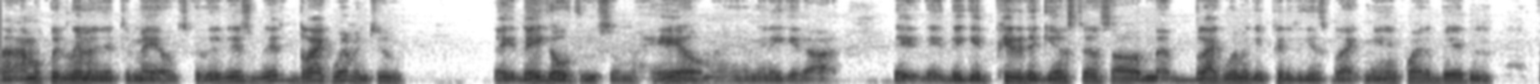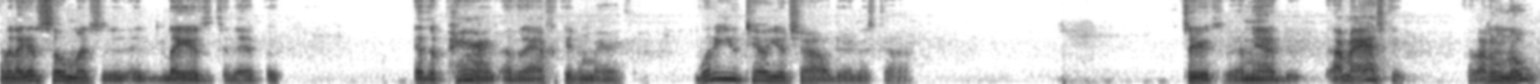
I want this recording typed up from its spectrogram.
I'm gonna quit limiting it to males because it is it's black women too. They they go through some hell, man. I mean, they get uh, they, they they get pitted against us all. Black women get pitted against black men quite a bit, and I mean, like there's so much uh, uh, layers to that. But as a parent of an African American, what do you tell your child during this time? Seriously, I mean, I, am asking because I don't know.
